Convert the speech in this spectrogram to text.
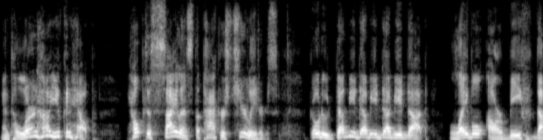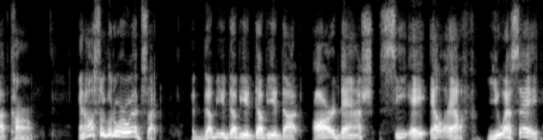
And to learn how you can help, help to silence the Packers cheerleaders, go to www.labelOurBeef.com and also go to our website at www.r-calfusa.com.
